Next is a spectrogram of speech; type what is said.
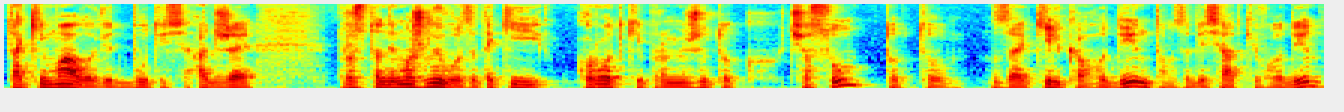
так і мало відбутися, адже просто неможливо за такий короткий проміжуток часу, тобто за кілька годин, там за десятків годин,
